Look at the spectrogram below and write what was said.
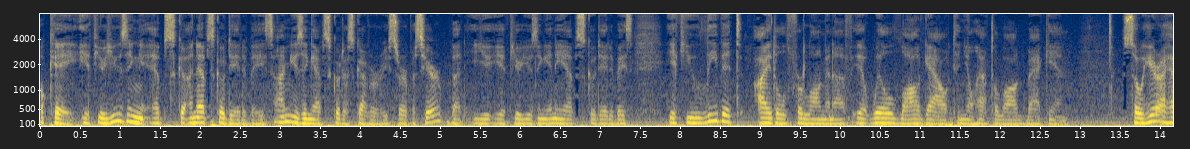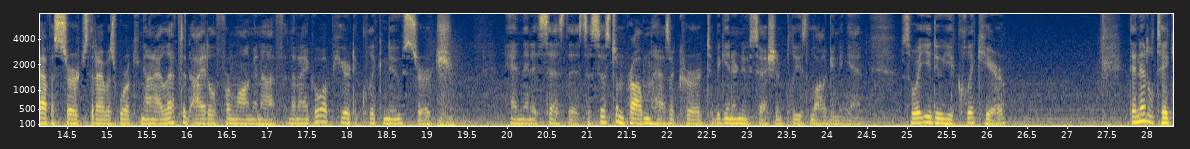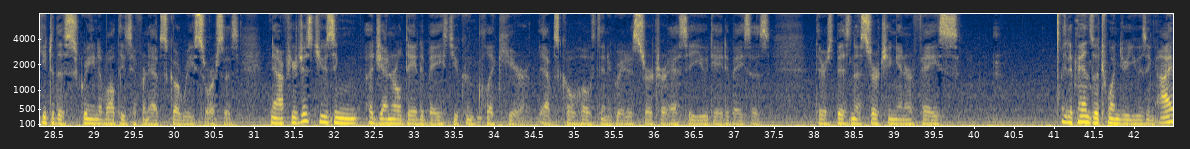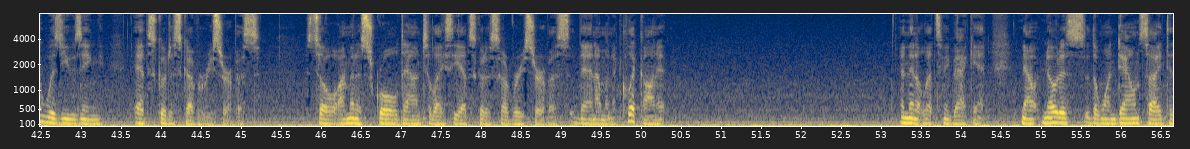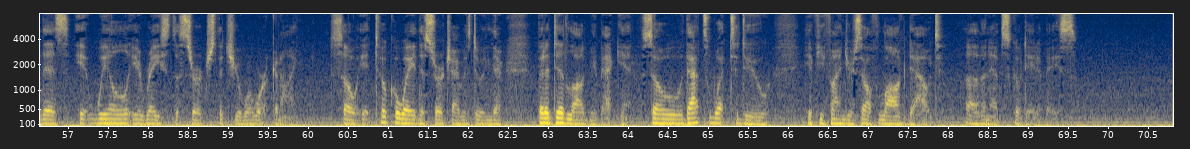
Okay, if you're using EBSCO, an EBSCO database, I'm using EBSCO Discovery Service here, but you, if you're using any EBSCO database, if you leave it idle for long enough, it will log out and you'll have to log back in. So here I have a search that I was working on. I left it idle for long enough, and then I go up here to click New Search, and then it says this, a system problem has occurred. To begin a new session, please log in again. So what you do, you click here, then it'll take you to the screen of all these different EBSCO resources. Now if you're just using a general database you can click here, EBSCOhost Integrated Search or SEU databases. There's Business Searching Interface. It depends which one you're using. I was using EBSCO Discovery Service. So I'm going to scroll down till I see EBSCO Discovery Service. Then I'm going to click on it and then it lets me back in. Now notice the one downside to this, it will erase the search that you were working on. So it took away the search I was doing there, but it did log me back in. So that's what to do if you find yourself logged out of an EBSCO database.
